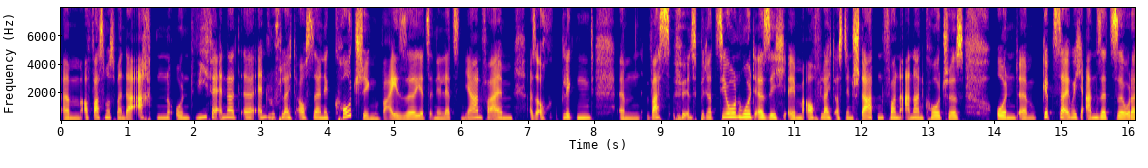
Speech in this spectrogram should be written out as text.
ähm, auf was muss man da achten? Und wie verändert äh, Andrew vielleicht auch seine Coaching-Weise jetzt in den letzten Jahren, vor allem, also auch rückblickend, ähm, was für Inspiration holt er sich eben auch vielleicht aus den Staaten von anderen Coaches? Und ähm, gibt da irgendwelche Ansätze oder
